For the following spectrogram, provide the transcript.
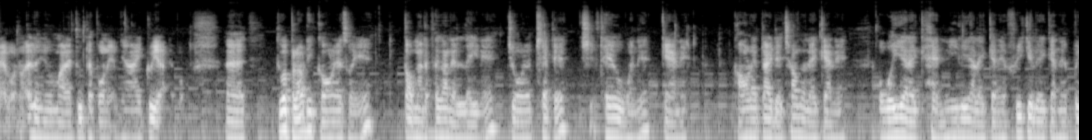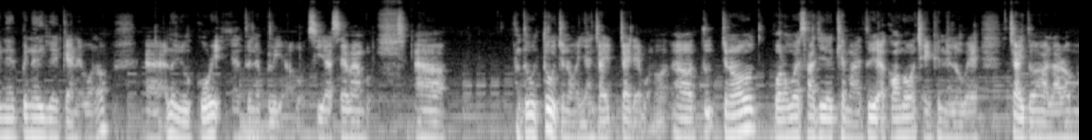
တယ်ပေါ့နော်အဲ့လိုမျိုးမှလည်းသူ့ဓာတ်ပုံတွေအများကြီးတွေ့ရတယ်ပေါ့အဲသူကဘယ်လောက်ထိကောင်းလဲဆိုရင် တောင်မှတစ်ဖက်ကနေလိန်တယ်ကြော်တယ်ဖြတ်တယ်အထဲကိုဝင်တယ်ကန်တယ်ခေါင်းလည်းတိုက်တယ်ချောင်းလည်းကန်တယ်အဝေးရလည်းကန်နီးလေးရလည်းကန်တယ် free kick လည်းကန်တယ် penalty penalty လည်းကန်တယ်ပေါ့နော်အဲအဲ့လိုမျိုး goal ရတဲ့ player ပေါ့ CR7 ပေါ့အာ သူသူ့ကျွန်တော်အရန်ကြိုက်ကြိုက်တယ်ပေါ့နော်အဲသူကျွန်တော်တို့ဘောလုံးပွဲစားကြည့်တဲ့ခင်မှာသူ့ရဲ့အကောင်းဆုံးအချိန်ဖြစ်နေလို့ပဲကြိုက်သွားလာတော့မ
